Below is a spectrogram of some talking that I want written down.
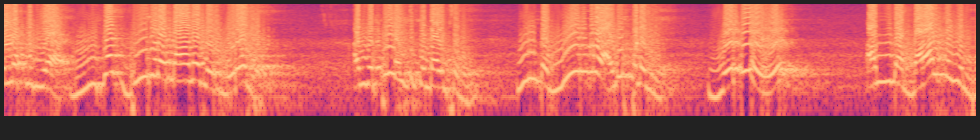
கொள்ளக்கூடிய மிக தீவிரமான ஒரு உறவு. அது எப்படி வைத்துக் கொண்டாலும் சரி இந்த மூன்று அடிப்படையில் எது அந்த வாழ்க்கையில்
